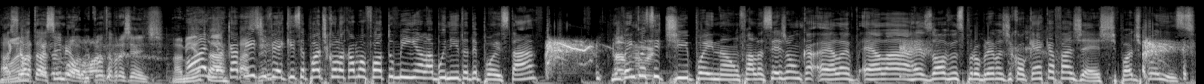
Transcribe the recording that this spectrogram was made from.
Aqui é? ela tá assim, Bob? Conta pra gente. A minha Olha, tá. acabei de Assim? ver aqui, você pode colocar uma foto minha lá bonita depois, tá? Não vem com esse tipo aí, não. Fala, seja um. ca- Ela, ela resolve os problemas de qualquer cafajeste. Pode pôr isso.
